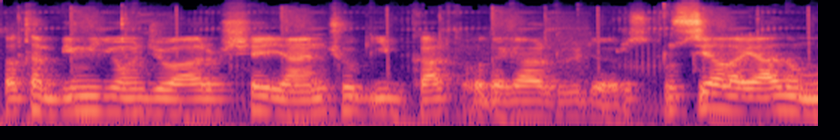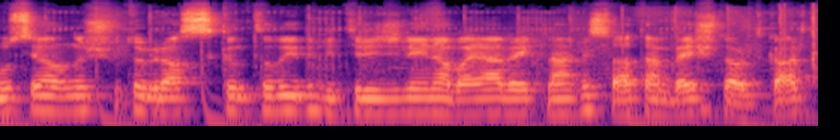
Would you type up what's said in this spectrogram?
Zaten 1 milyon civarı bir şey yani çok iyi bir kart. Odegaard'ı biliyoruz. Musiala geldi. Musiala'nın şutu biraz sıkıntılıydı. Bitiriciliğine bayağı beklenmiş. Zaten 5-4 kart.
